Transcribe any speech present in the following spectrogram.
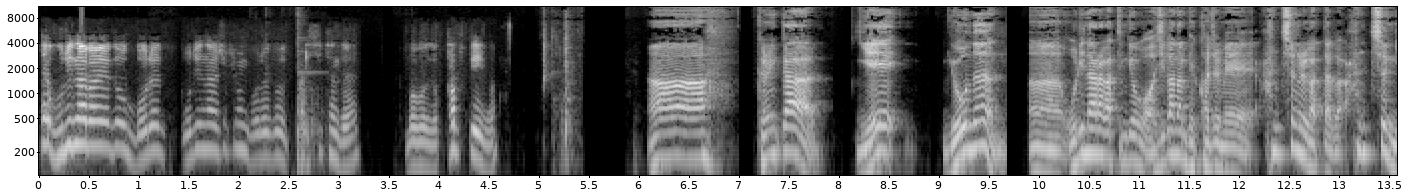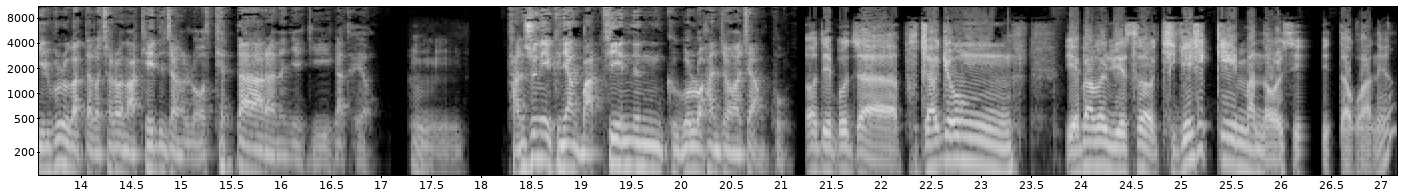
우리나라에도 뭐래 우리나라 쇼핑몰에도 있을 텐데. 뭐 그, 카드 게임은? 아, 그러니까 얘 요는 어, 우리나라 같은 경우 어지간한 백화점에 한 층을 갖다가 한 층 일부를 갖다가 저런 아케이드장을 넣겠다라는 얘기가 돼요. 음, 단순히 그냥 마트에 있는 그걸로 한정하지 않고. 어디 보자. 부작용 예방을 위해서 기계식 게임만 넣을 수 있다고 하네요?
